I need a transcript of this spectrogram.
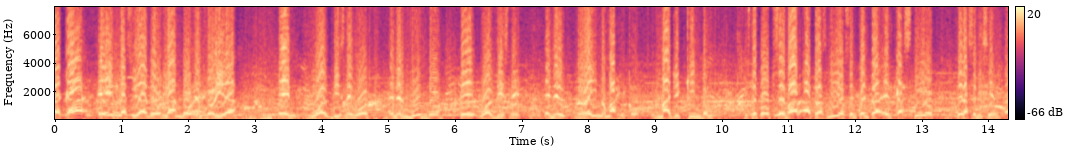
acá en la ciudad de Orlando, en Florida, en Walt Disney World, en el mundo de Walt Disney, en el reino mágico, Magic Kingdom. Usted puede observar, atrás mío se encuentra el castillo de la Cenicienta.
